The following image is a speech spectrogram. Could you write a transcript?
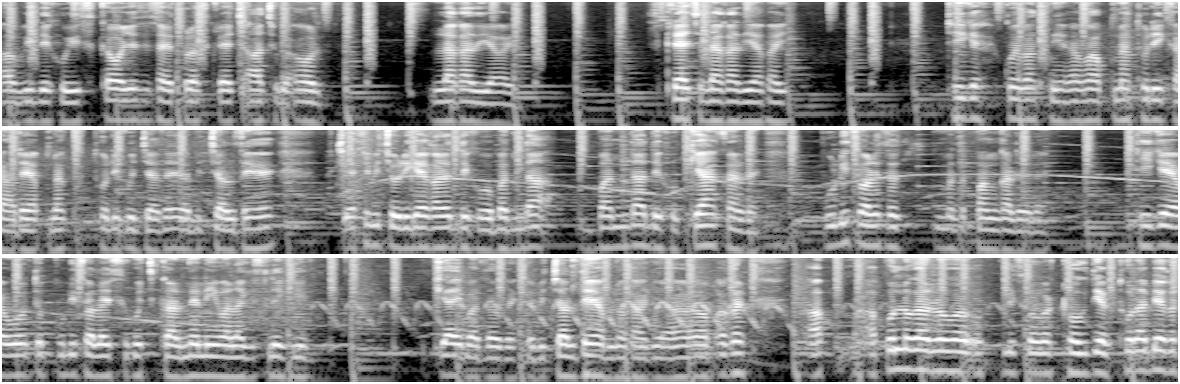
अभी देखो इसका वजह से शायद थोड़ा स्क्रैच आ चुका और लगा दिया भाई। स्क्रैच लगा दिया भाई। ठीक है, कोई बात नहीं, अब अपना थोड़ी कार है, अपना थोड़ी कुछ ज़्यादा है, अभी चलते हैं। जैसे भी चोरी क्या कर रहे देखो, बंदा बंदा देखो क्या कर रहे हैं। पुलिस वाले से मतलब पंगा ले रहे हैं। ठीक है, वो तो पुलिस वाला इसको कुछ करने नहीं वाला इसलिए कि। क्या ही बताओ वैसे अभी चलते हैं हम लोग आगे। अब अगर आप अपन लोग लोग पुलिस को अगर ठोक दिया, थोड़ा भी अगर,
